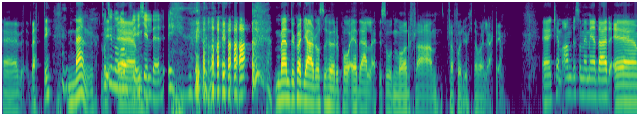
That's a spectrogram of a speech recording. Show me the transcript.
eh, vettig. Men Gå til noen eh, ordentlige kilder. ja, ja. Men du kan gjerne også høre på EDL-episoden vår fra, fra forrige uke. Det var veldig artig. Eh, hvem andre som er med der? Eh,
